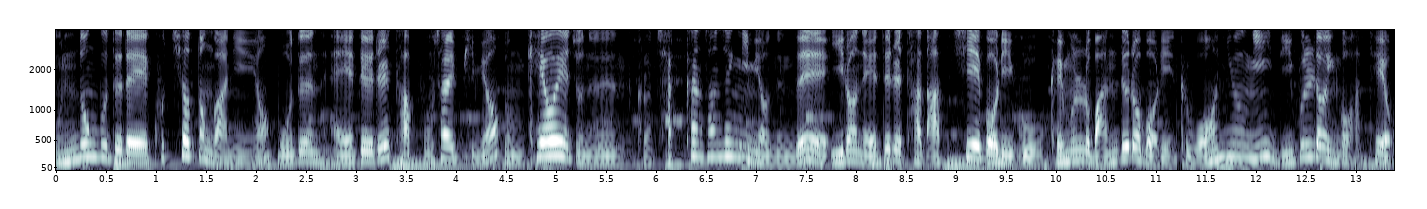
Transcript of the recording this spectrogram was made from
운동부들의 코치였던 거 아니에요? 모든 애들을 다 보살피며 좀 케어해주는 그런 착한 선생님이었는데 이런 애들을 다 납치해버리고 괴물로 만들어버린 그 원흉이 니블러인 것 같아요.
